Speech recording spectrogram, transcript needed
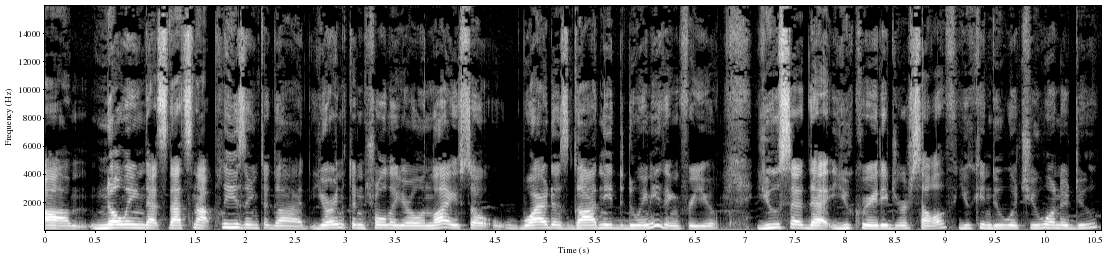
um, knowing that's that's not pleasing to God. You're in control of your own life. So why does God need to do anything for you? You said that you created yourself. You can do what you want to do.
